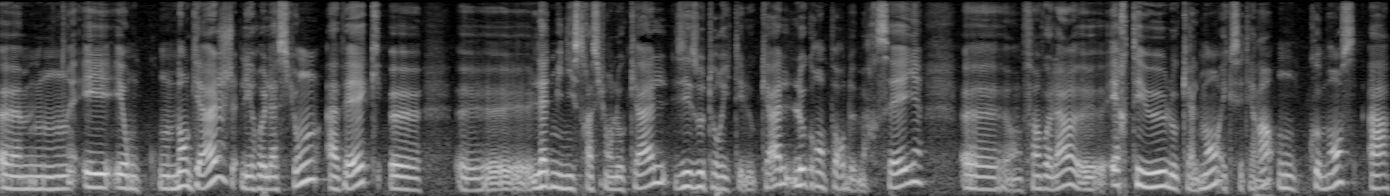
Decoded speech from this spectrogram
Euh, et et on, on engage les relations avec euh, euh, l'administration locale, les autorités locales, le Grand Port de Marseille, euh, enfin voilà, euh, RTE localement, etc. On commence à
